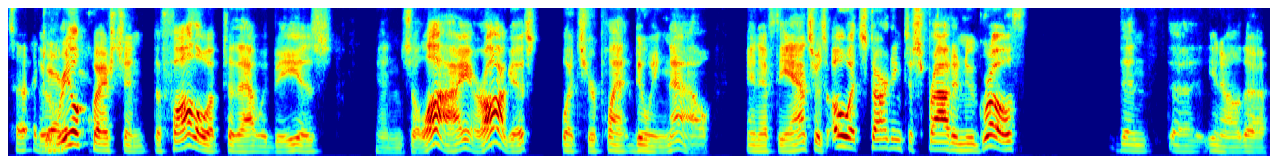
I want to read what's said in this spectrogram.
So again, the real question the follow-up to that would be is in july or august what's your plant doing now and if the answer is, oh, it's starting to sprout a new growth, then the, you know, the,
